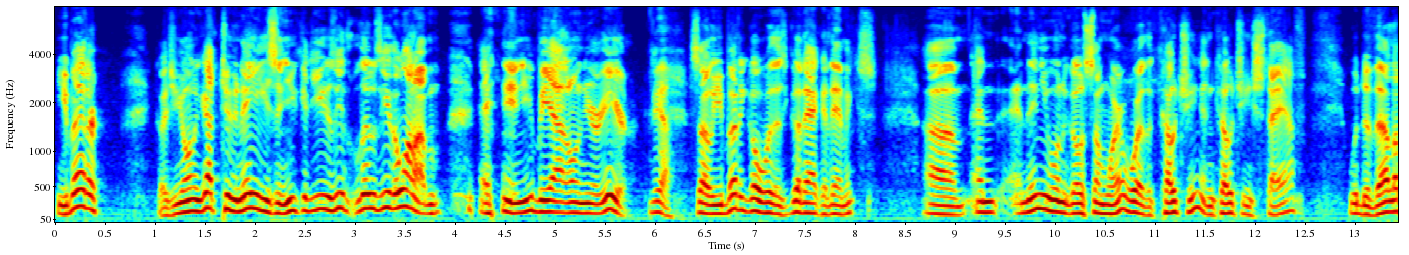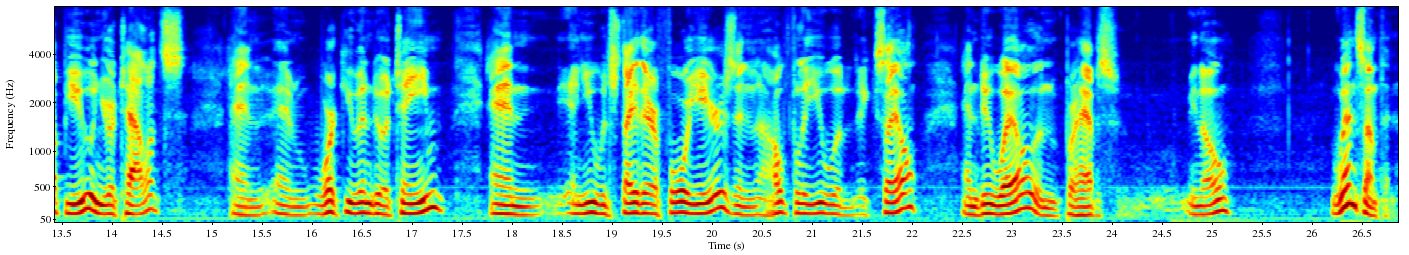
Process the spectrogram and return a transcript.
you better because you only got two knees and you could use either, lose either one of them and you'd be out on your ear. Yeah. So you better go where there's good academics, um, and and then you want to go somewhere where the coaching and coaching staff would develop you and your talents, and and work you into a team, and and you would stay there four years, and hopefully you would excel, and do well, and perhaps, you know, win something.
